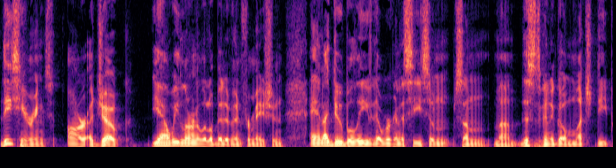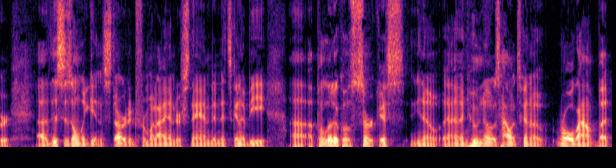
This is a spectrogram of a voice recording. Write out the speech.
these hearings are a joke. Yeah, we learn a little bit of information, and I do believe that we're going to see some some. Um, this is going to go much deeper. Uh, this is only getting started, from what I understand, and it's going to be uh, a political circus, you know, and who knows how it's going to roll out. But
